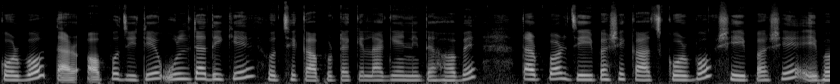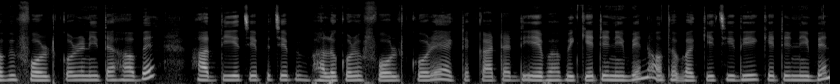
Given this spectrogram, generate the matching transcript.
করব, তার অপোজিটে উল্টা দিকে হচ্ছে কাপড়টাকে লাগিয়ে নিতে হবে। তারপর যেই পাশে কাজ করব, সেই পাশে এইভাবে ফোল্ড করে নিতে হবে। হাত দিয়ে চেপে চেপে ভালো করে ফোল্ড করে একটা কাটার দিয়ে এভাবে কেটে নেবেন অথবা কেচি দিয়ে কেটে নেবেন।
